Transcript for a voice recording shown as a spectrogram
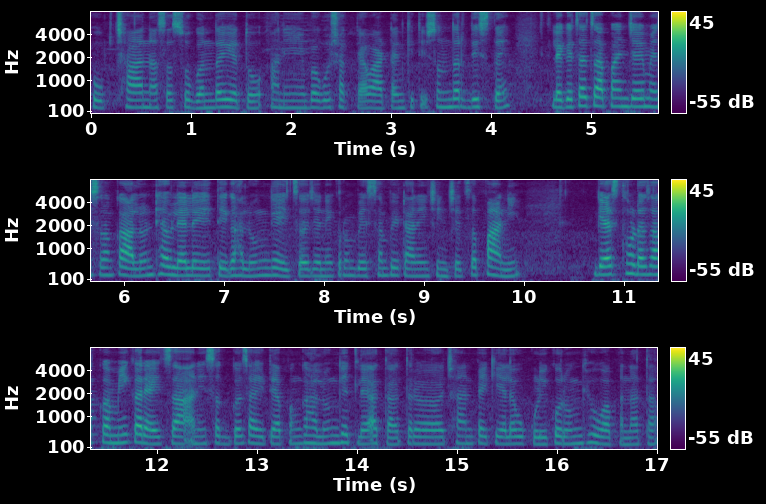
खूप छान असा सुगंध येतो आणि बघू शकता वाटण किती सुंदर दिसतंय. लगेचच आपण जे मिश्रण कालून ठेवलेलं आहे ते घालून घ्यायचं जेणेकरून बेसन पीठ आणि चिंचेचं पाणी. गॅस थोडासा कमी करायचा आणि सगळं साहित्य आपण घालून घेतलं आहे आता. तर छानपैकी याला उकळी करून घेऊ आपण आता.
